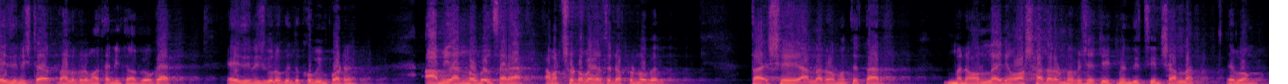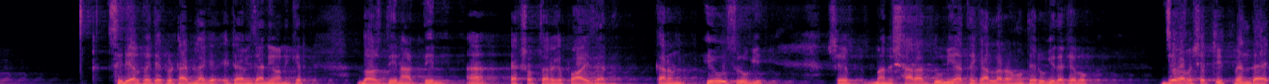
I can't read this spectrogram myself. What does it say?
এই জিনিসটা ভালো করে মাথায় নিতে হবে, ওকে? এই জিনিসগুলো কিন্তু খুব ইম্পর্টেন্ট আমি আর নোবেল স্যার হ্যাঁ আমার ছোট ভাই হচ্ছে ডক্টর নোবেল। তা সে আল্লাহর রহমতে তার মানে অনলাইনে অসাধারণভাবে সে ট্রিটমেন্ট দিচ্ছে ইনশাল্লাহ এবং সিরিয়াল পাইতে একটু টাইম লাগে, এটা আমি জানি অনেকের দশ দিন, আট দিন হ্যাঁ এক সপ্তাহ আগে পাওয়াই যায় না। কারণ হিউজ রুগী। সে মানে সারা দুনিয়া থেকে আল্লাহর রহমতে রুগী দেখে এবং যেভাবে সে ট্রিটমেন্ট দেয়,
